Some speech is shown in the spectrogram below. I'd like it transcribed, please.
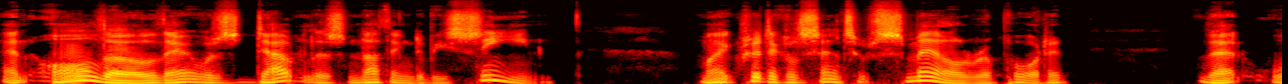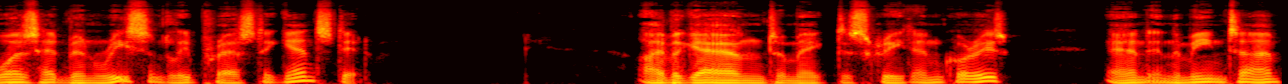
and although there was doubtless nothing to be seen, my critical sense of smell reported that was had been recently pressed against it. I began to make discreet inquiries, and in the meantime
